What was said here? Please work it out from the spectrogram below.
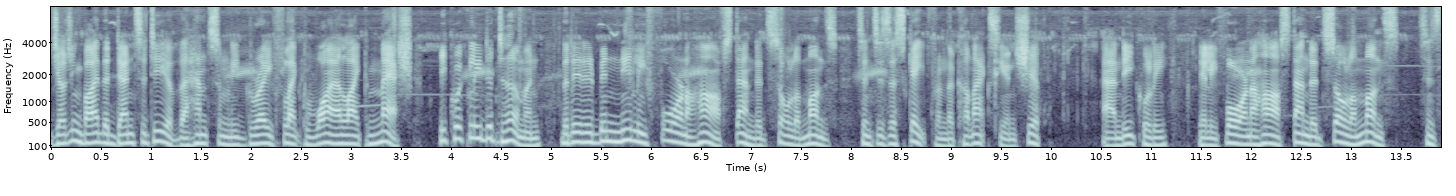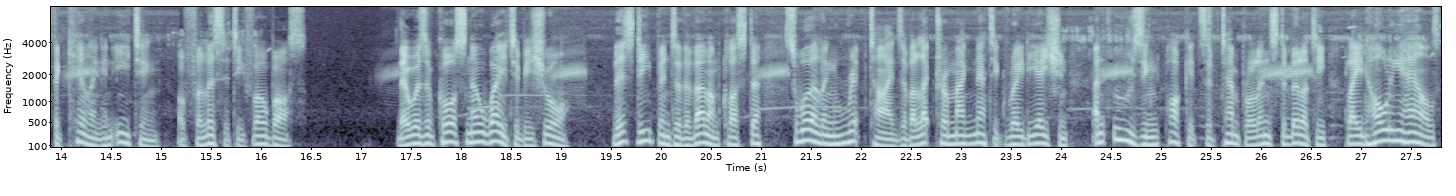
Judging by the density of the handsomely grey flecked wire like mesh, he quickly determined that it had been nearly four and a half standard solar months since his escape from the Calaxian ship, and equally, nearly four and a half standard solar months since the killing and eating of Felicity Phobos. There was, of course, no way to be sure. This deep into the Vellum cluster, swirling riptides of electromagnetic radiation and oozing pockets of temporal instability played holy hells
